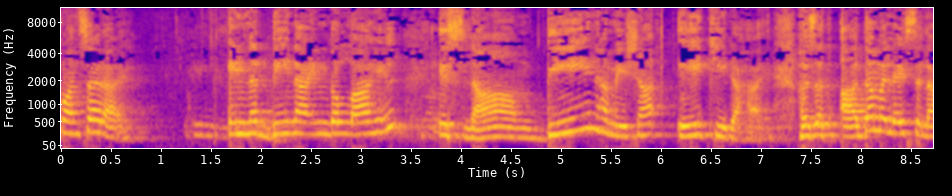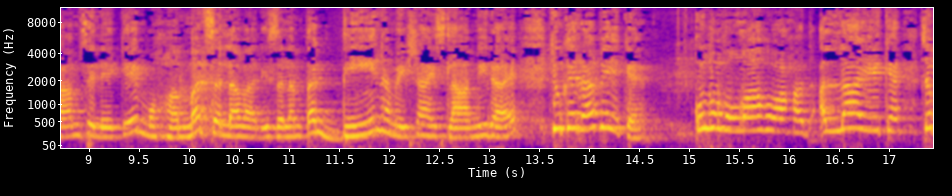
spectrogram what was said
کون سا رہا ہے؟ ان دین عند اللہ اسلام دین ہمیشہ ایک ہی رہا ہے۔ حضرت آدم علیہ السلام سے لے کے محمد صلی اللہ علیہ وسلم تک دین ہمیشہ اسلام ہی رہا ہے۔ کیونکہ رب ایک ہے۔ کل اللہ احد، اللہ ایک ہے۔ جب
